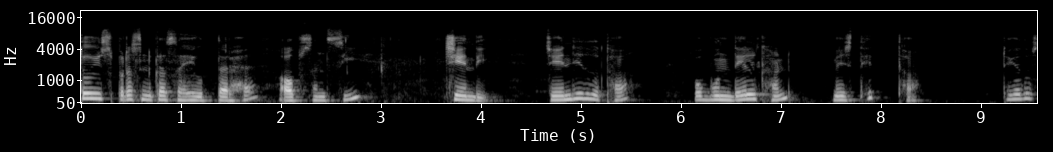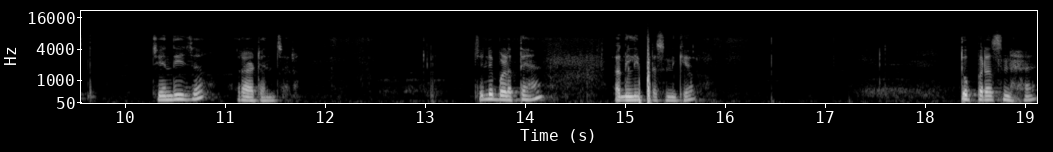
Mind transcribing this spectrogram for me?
तो इस प्रश्न का सही उत्तर है ऑप्शन सी, चेंदी। चेंदी जो था, वो बुंदेलखंड में स्थित था। ठीक है दोस्तों? Chedi is a right answer. चलिए बढ़ते हैं अगली प्रश्न की ओर। तो प्रश्न है,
